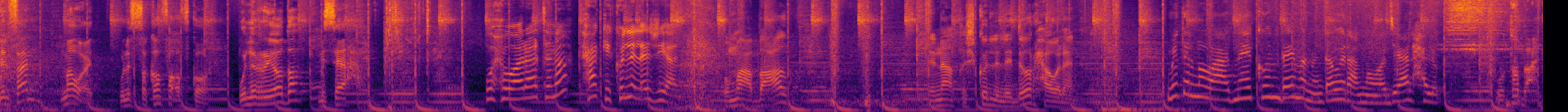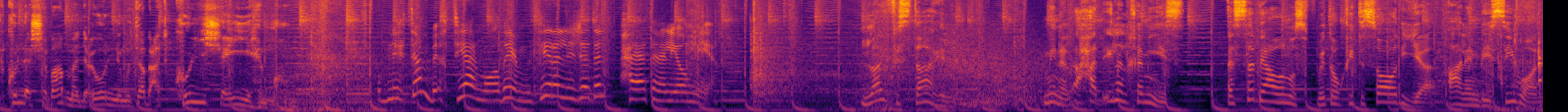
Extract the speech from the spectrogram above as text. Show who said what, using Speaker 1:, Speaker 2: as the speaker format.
Speaker 1: للفن موعد وللثقافة أفكار وللرياضة مساحة.
Speaker 2: وحواراتنا تحاكي كل الأجيال.
Speaker 3: ومع بعض نناقش كل اللي يدور حولنا.
Speaker 4: مثل ما وعدناكم دايما بندور على المواضيع الحلوة.
Speaker 5: وطبعا كل الشباب مدعون لمتابعة كل شيء يهمهم.
Speaker 2: وبنهتم باختيار مواضيع مثيرة للجدل بحياتنا اليومية.
Speaker 6: lifestyle من الأحد إلى الخميس. السابعة ونصف بتوقيت السعودية على ام بي سي 1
